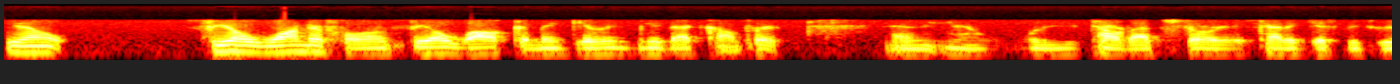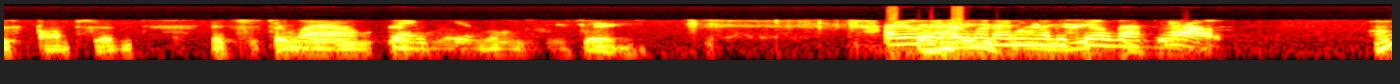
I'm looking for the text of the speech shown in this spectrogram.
you know, feel wonderful and feel welcome and giving me that comfort. And you know, when you tell that story, it kind of gives me goosebumps, and it's just a wow, really, thank really, you. really sweet thing. I don't So ever want anyone to feel left out. Huh?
